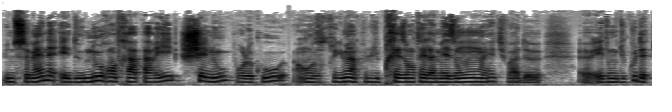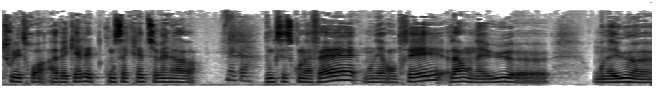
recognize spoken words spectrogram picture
une semaine et de nous rentrer à Paris chez nous pour le coup, entre guillemets un peu de lui présenter la maison et tu vois de euh, et donc du coup d'être tous les trois avec elle et de consacrer une semaine à Ava. Donc c'est ce qu'on a fait. On est rentré. Là on a eu on a eu euh,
